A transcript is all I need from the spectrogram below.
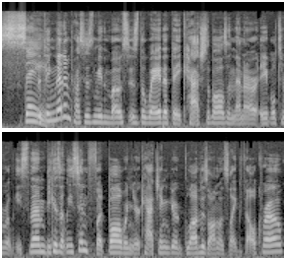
insane. The thing that impresses me the most is the way that they catch the balls and then are able to release them. Because at least in football, when you're catching, your glove is almost like Velcro.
